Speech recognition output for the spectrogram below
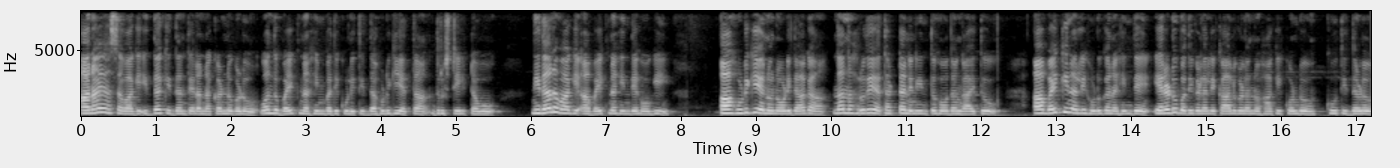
ಅನಾಯಾಸವಾಗಿ ಇದ್ದಕ್ಕಿದ್ದಂತೆ ನನ್ನ ಕಣ್ಣುಗಳು ಒಂದು ಬೈಕ್ನ ಹಿಂಬದಿ ಕುಳಿತಿದ್ದ ಹುಡುಗಿಯತ್ತ ದೃಷ್ಟಿ ಇಟ್ಟವು. ನಿಧಾನವಾಗಿ ಆ ಬೈಕ್ನ ಹಿಂದೆ ಹೋಗಿ ಆ ಹುಡುಗಿಯನ್ನು ನೋಡಿದಾಗ ನನ್ನ ಹೃದಯ ತಟ್ಟನೆ ನಿಂತು ಹೋದಂಗಾಯಿತು. ಆ ಬೈಕಿನಲ್ಲಿ ಹುಡುಗನ ಹಿಂದೆ ಎರಡೂ ಬದಿಗಳಲ್ಲಿ ಕಾಲುಗಳನ್ನು ಹಾಕಿಕೊಂಡು ಕೂತಿದ್ದಳು.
